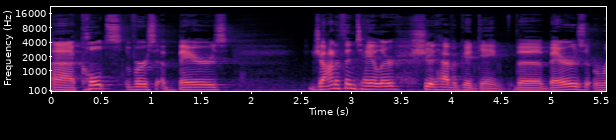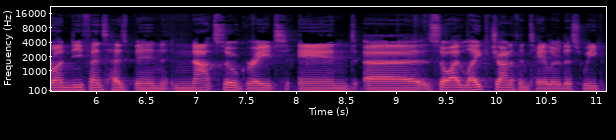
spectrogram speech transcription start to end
Uh, Colts versus Bears. Jonathan Taylor should have a good game. The Bears' run defense has been not so great, and uh, so I like Jonathan Taylor this week.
